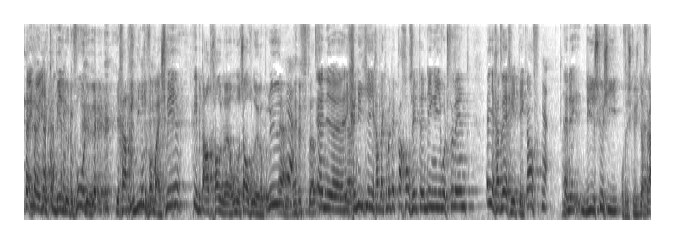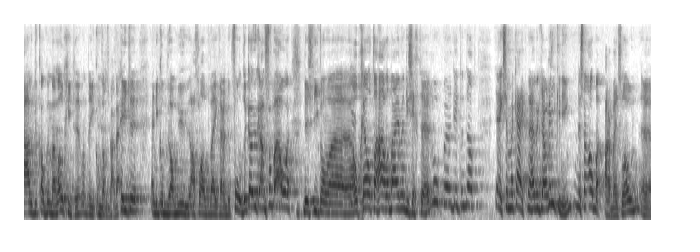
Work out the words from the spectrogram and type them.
nee, maar je komt binnen door de voordeur, je gaat genieten van mijn sfeer. Je betaalt gewoon eh, 100 zoveel euro per uur. En ik geniet je, je gaat lekker met de kachel zitten en dingen, je wordt verwend. En je gaat weg en je tik af. Ja. En die, discussie, of discussie, dat vraag ik natuurlijk ook met mijn loodgieter. Want die komt wel eens bij me eten. En die komt wel nu, de afgelopen week, waren natuurlijk vol op de keuken aan het verbouwen. Dus die kwam eh, een hoop geld te halen bij me. Die zegt, eh Rob, dit en dat. Ja, ik zeg, maar kijk, nou heb ik jouw rekening. En er staan allemaal arbeidsloon, eh,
